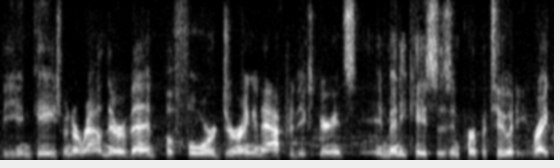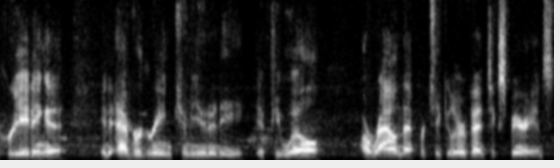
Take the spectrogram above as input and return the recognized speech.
the engagement around their event before, during, and after the experience, in many cases in perpetuity, right? Creating a, an evergreen community, if you will, around that particular event experience.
